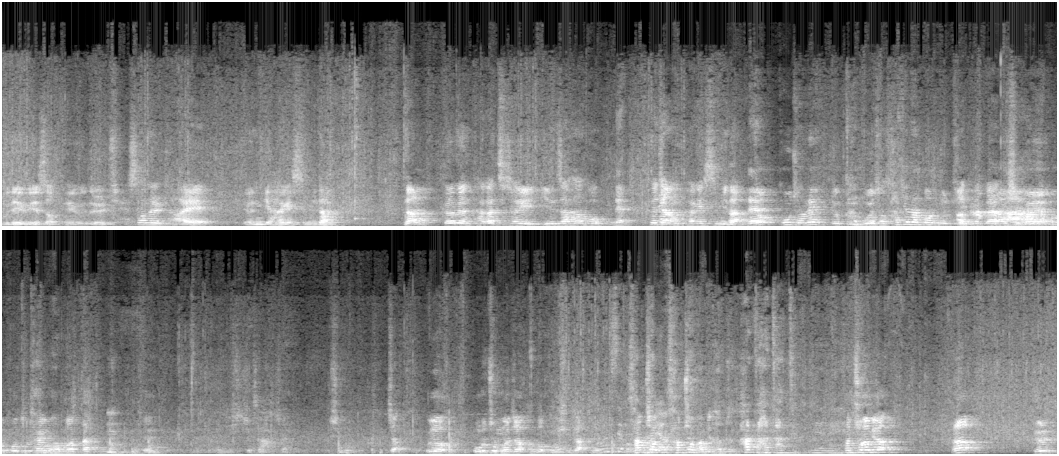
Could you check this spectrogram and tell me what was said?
무대 위에서 배우들 최선을 다해 연기하겠습니다. 자, 그러면 다 같이 저희 인사하고 네. 퇴장하겠습니다. 네. 그 전에 여기 다 모여서 사진 한번 이렇게 아, 그럴까요? 하시고 아, 네. 포토 타임 한번 딱. 네. 가시죠. 자, 자, 보시고. 자, 우리 오른쪽 먼저 한번 보겠습니다. 컨셉 3초, 없나요? 3초 갑니다. 3초. 하트, 하트, 하트. 네네. 3초 갑니다. 하나, 둘,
